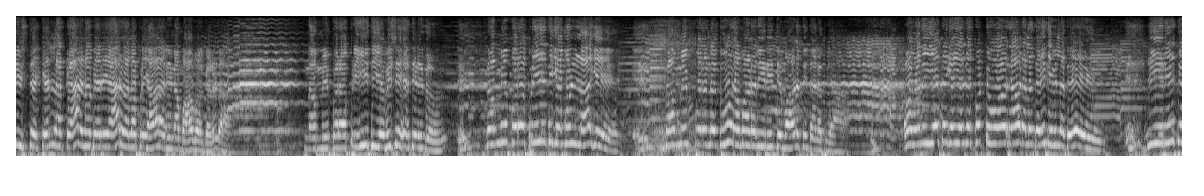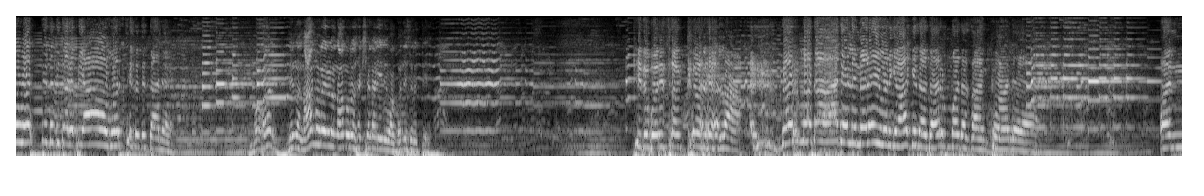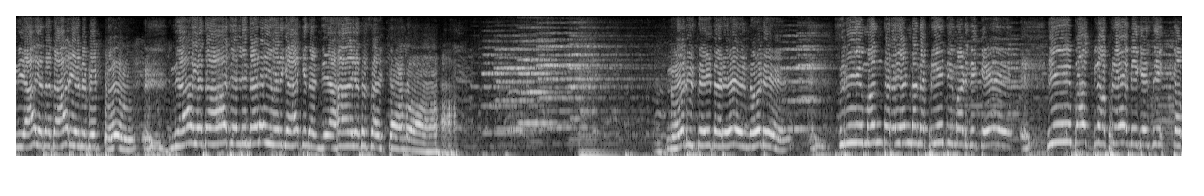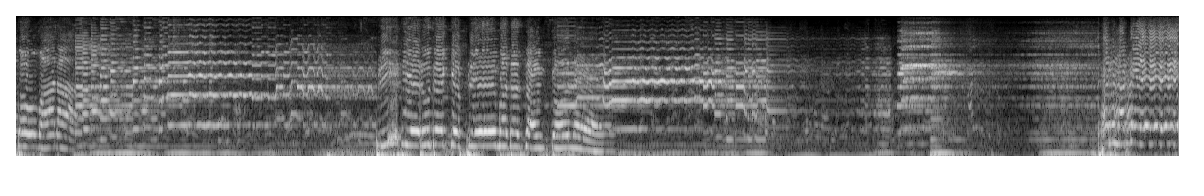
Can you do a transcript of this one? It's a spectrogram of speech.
ಇಷ್ಟಕ್ಕೆಲ್ಲ ಕಾರಣ ಬೇರೆ ಯಾರು ಅಲ್ಲ ಪ್ರಿಯ? ನಿನ್ನ ಮಾವ ಗರುಡ. ನಮ್ಮಿಬ್ಬರ ಪ್ರೀತಿಯ ವಿಷಯ ತಿಳಿದು, ನಮ್ಮಿಬ್ಬರ ಪ್ರೀತಿಗೆ ಮುಳ್ಳಾಗಿ, ನಮ್ಮಿಬ್ಬರನ್ನು ದೂರ ಮಾಡಲು ಈ ರೀತಿ ಮಾಡುತ್ತಿದ್ದಾನೆ ಪ್ರಿಯ. ಅವನು ಎದೆಗೆ ಎದೆ ಕೊಟ್ಟು ಹೋರಾಡಲು ಧೈರ್ಯವಿಲ್ಲದೆ ಈ ರೀತಿ ವರ್ತಿಸುತ್ತಿದ್ದಾನೆ ಪ್ರಿಯ, ವರ್ತಿಸುತ್ತಿದ್ದಾನೆ. ಮೋಹನ್ ನಿನ್ನ ನಾನ್ನೂರ ಎರಡು ನಾನ್ನೂರ ಸೆಕ್ಷನ್ ಅಡಿಯಲ್ಲಿ ಇವಾಗ ಬಂಧಿಸಿರುತ್ತೇನೆ ಇದು ಬರೀ ಸಂಕೋಲೆ ಅಲ್ಲ. ಧರ್ಮದ ಹಾದಿಯಲ್ಲಿ ನಡೆಯುವನಿಗೆ ಹಾಕಿದ ಧರ್ಮದ ಸಂಕೋಲೆ. ಅನ್ಯಾಯದ ದಾರಿಯನ್ನು ಬಿಟ್ಟು ನ್ಯಾಯದ ಹಾದಿಯಲ್ಲಿ ನಡೆಯುವನಿಗೆ ಹಾಕಿದ ನ್ಯಾಯದ ಸಂಕೋಲ. ನೋಡಿ ಸ್ನೇಹಿತರೆ, ನೋಡಿ. ಶ್ರೀಮಂತರ ಹೆಣ್ಣನ ಪ್ರೀತಿ ಮಾಡಿದಕ್ಕೆ ಈ ಭಗ್ನ ಪ್ರೇಮಿಗೆ ಸಿಕ್ಕ ಬಹುಮಾನ. ಪ್ರೀತಿಯ ಹೃದಯಕ್ಕೆ ಸಂಕೋಲ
